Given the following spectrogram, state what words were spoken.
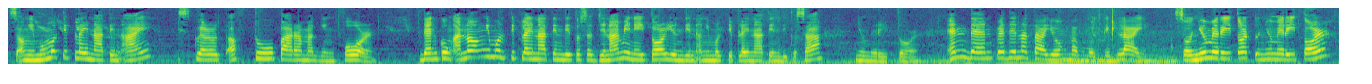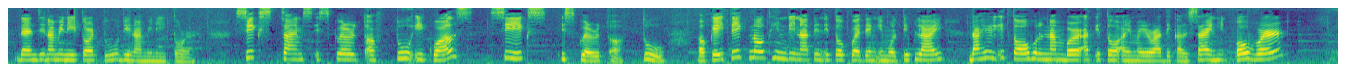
So ang i-multiply natin ay square root of 2 para maging 4. Then kung ano ang i-multiply natin dito sa denominator, yun din ang i-multiply natin dito sa numerator. And then, pwede na tayong mag-multiply. So, numerator to numerator, then denominator to denominator. 6 times square root of 2 equals 6 square root of 2. Okay, take note, hindi natin ito pwedeng i-multiply dahil ito whole number at ito ay may radical sign. Over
